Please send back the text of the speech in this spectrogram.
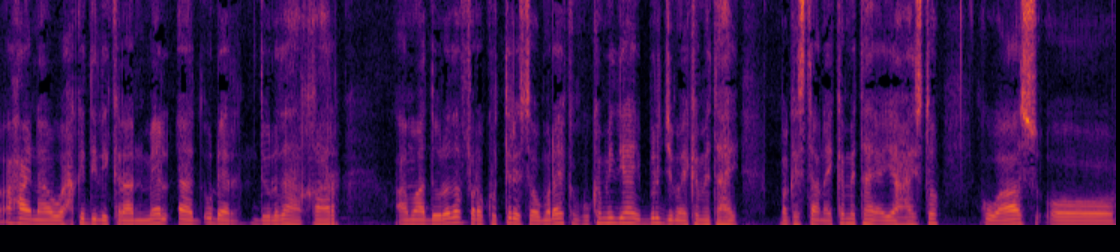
waxayna wax ka dili karaan meel aada u dheer dowladaha qaar ama dowlado fara ku tiris oo mareykanku ka mid yahay beljum ay ka mid tahay bakistan ay ka mid tahay ayaa haysto kuwaas oo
